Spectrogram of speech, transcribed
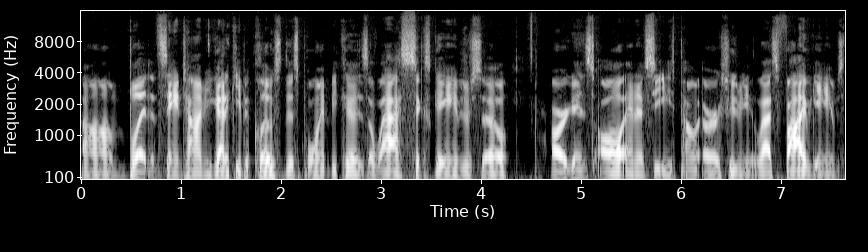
Um, but at the same time, you got to keep it close at this point because the last six games or so are against all NFC East, or excuse me, last five games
